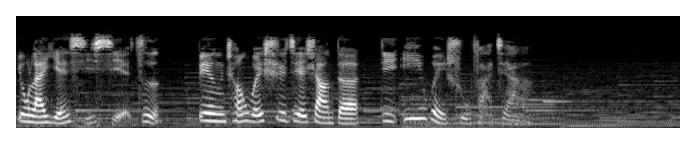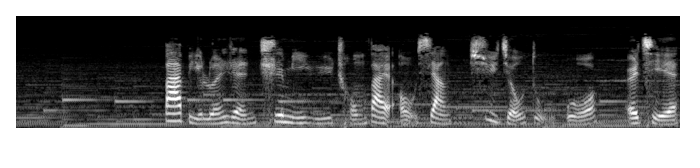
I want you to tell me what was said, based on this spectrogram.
用来研习写字，并成为世界上的第一位书法家。巴比伦人痴迷于崇拜偶像、酗酒赌博，而且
